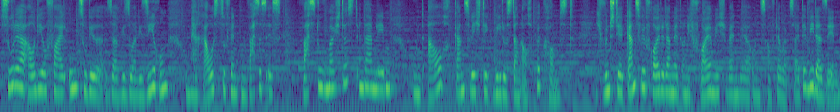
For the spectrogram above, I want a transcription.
zu der Audiofile und zu dieser Visualisierung, um herauszufinden, was es ist, was du möchtest in deinem Leben und auch ganz wichtig, wie du es dann auch bekommst. Ich wünsche dir ganz viel Freude damit und ich freue mich, wenn wir uns auf der Webseite wiedersehen.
